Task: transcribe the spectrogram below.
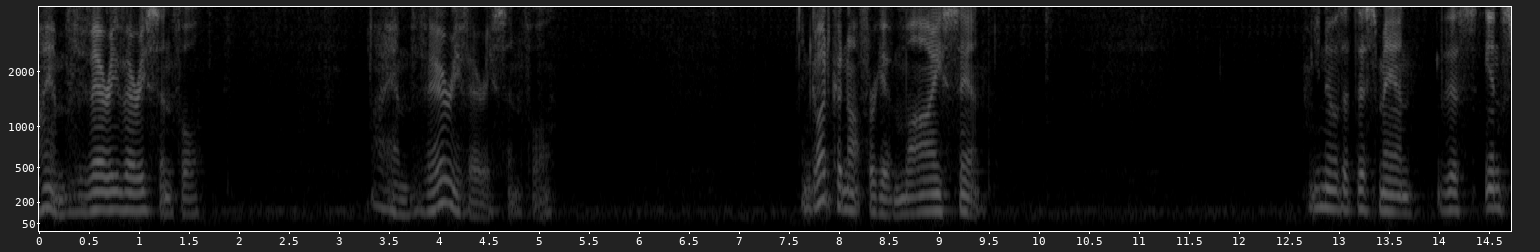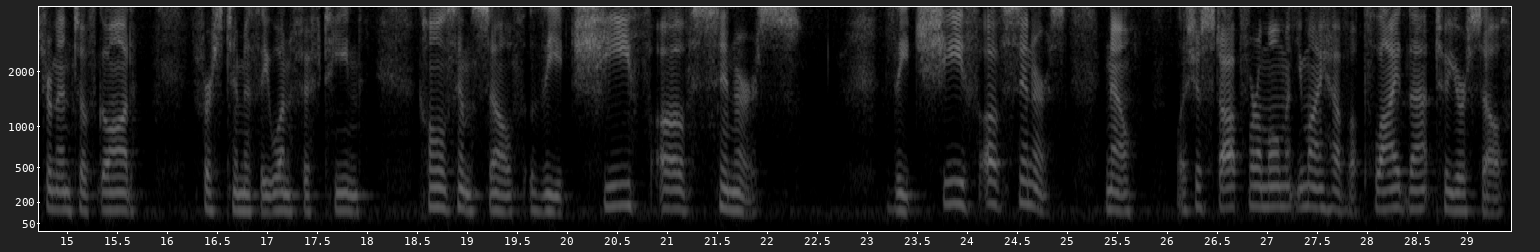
I am very, very sinful. I am very, very sinful. And God could not forgive my sin. You know that this man, this instrument of God, 1 Timothy 1:15 calls himself the chief of sinners. The chief of sinners. Now, let's just stop for a moment. You might have applied that to yourself.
